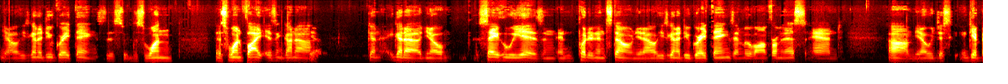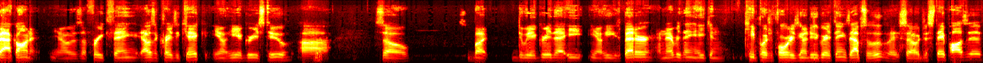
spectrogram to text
You know, he's gonna do great things. This this one this one fight isn't gonna yeah. gonna gonna you know say who he is and, and put it in stone. You know, he's gonna do great things and move on from this. And um, you know, we just get back on it. You know, it was a freak thing. That was a crazy kick. You know, he agrees too. Uh. So, but do we agree that he, you know, he's better and everything? He can keep pushing forward. He's going to do great things. Absolutely. So just stay positive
